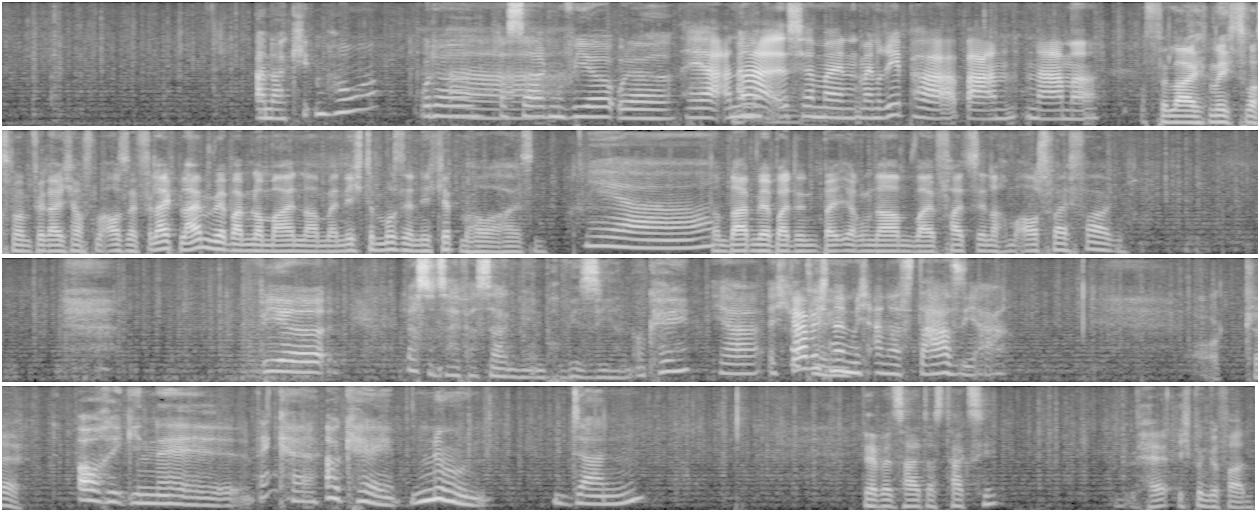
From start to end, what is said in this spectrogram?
Anna Kippenhauer? Oder Ah. was sagen wir? Oder Naja, Anna Anna. ist ja mein, mein Reeperbahn-Name. Vielleicht nichts, was man vielleicht auf dem Ausland. Vielleicht bleiben wir beim normalen Namen. Meine Nichte muss ja nicht Kippenhauer heißen. ja. Dann bleiben wir bei, den, bei ihrem Namen, weil falls sie nach dem Ausweis fragen. Wir. Lass uns einfach sagen, wir improvisieren, okay? Ja, ich glaube, ich Okay. nenne mich Anastasia. Okay. Originell. Danke. Okay, nun. Dann. Wer bezahlt das Taxi? Hä? Ich bin gefahren.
